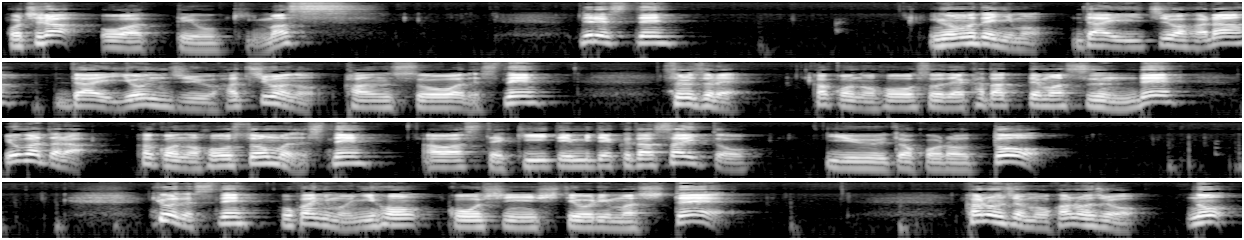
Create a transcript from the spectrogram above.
こちら終わっておきます。でですね、今までにも第1話から第48話の感想はですね、それぞれ過去の放送で語ってますんで、よかったら過去の放送もですね、合わせて聞いてみてくださいというところと、今日ですね、他にも2本更新しておりまして、彼女も彼女の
